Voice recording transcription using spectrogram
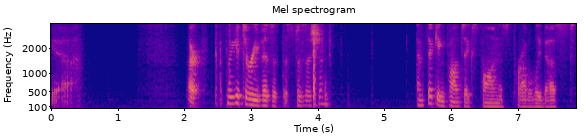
Yeah. Alright, we get to revisit this position. I'm thinking pawn takes pawn is probably best.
